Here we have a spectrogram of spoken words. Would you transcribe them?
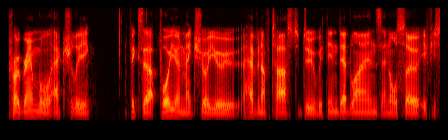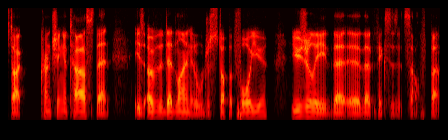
program will actually fix it up for you and make sure you have enough tasks to do within deadlines. And also, if you start crunching a task that is over the deadline, it will just stop it for you. Usually that uh, that fixes itself. But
